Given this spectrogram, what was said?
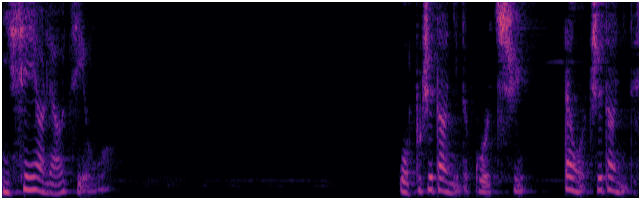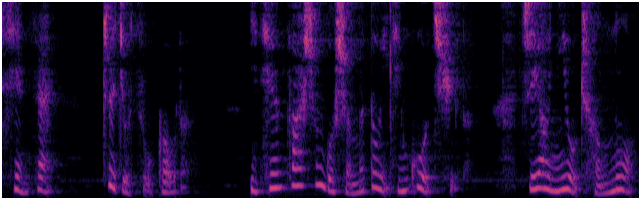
你先要了解我。我不知道你的过去，但我知道你的现在，这就足够了。以前发生过什么都已经过去了，只要你有承诺，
